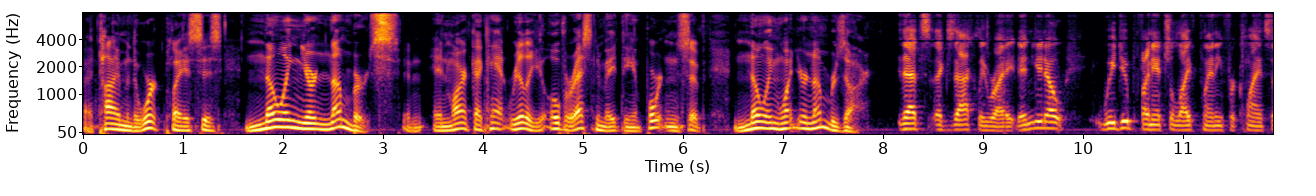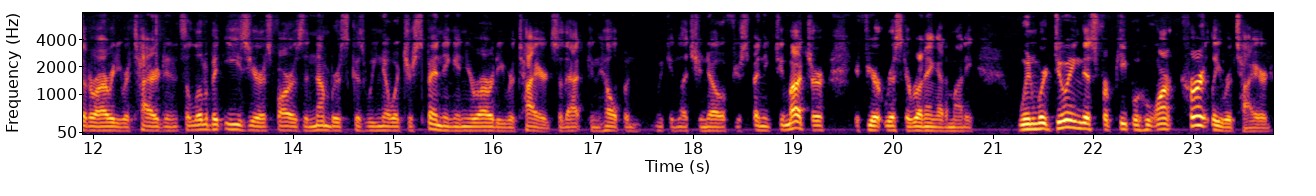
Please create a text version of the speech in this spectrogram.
uh, time in the workplace is knowing your numbers. And, and Mark, I can't really overestimate the importance of knowing what your numbers are. That's exactly right. And you know, we do financial life planning for clients that are already retired and it's a little bit easier as far as the numbers because we know what you're spending and you're already retired so that can help and we can let you know if you're spending too much or if you're at risk of running out of money when we're doing this for people who aren't currently retired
